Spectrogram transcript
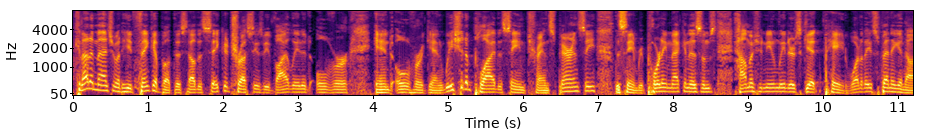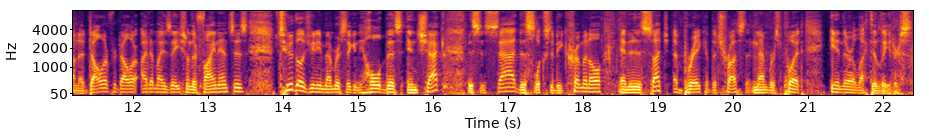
Cannot imagine what he'd think about this, how the sacred trust seems to be violated over and over again. We should apply the same transparency, the same reporting mechanisms. How much union leaders get paid? What are they spending it on? A dollar for dollar itemization of their finances to those union members so they can hold this in check. This is sad. This looks to be criminal. And it is such a break of the trust that members put in their elected leaders.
